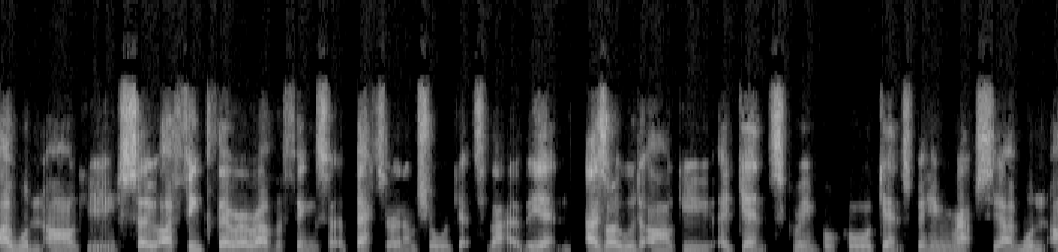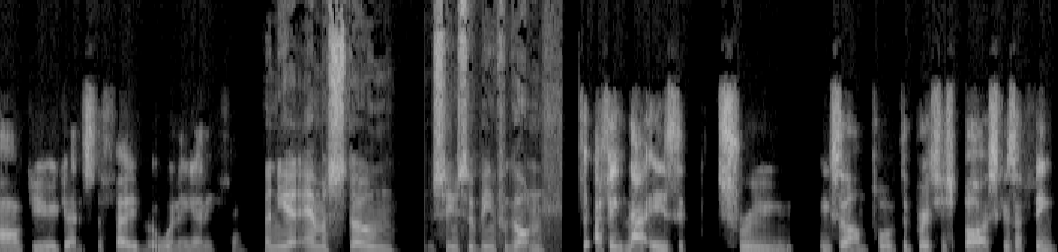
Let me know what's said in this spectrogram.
I wouldn't argue. So I think there are other things that are better, and I'm sure we'll get to that at the end. As I would argue against Green Book or against Bohemian Rhapsody, I wouldn't argue against the favourite winning anything. And yet Emma Stone seems to have been forgotten. I think that is a true example of the British bias because I think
